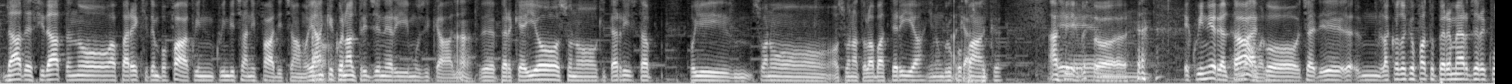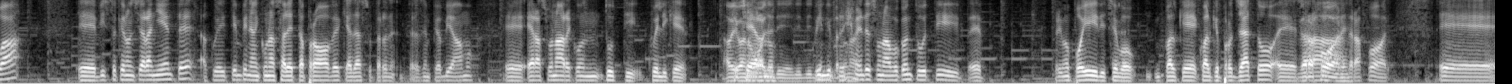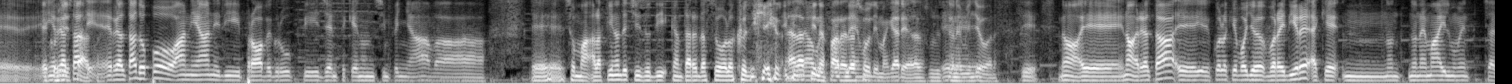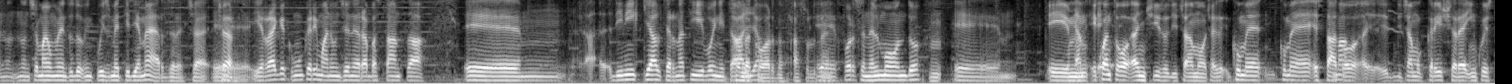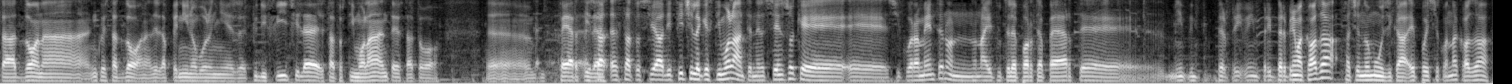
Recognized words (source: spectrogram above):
date, si datano a parecchio tempo fa, 15 anni fa, diciamo, ah, e anche con altri generi musicali. Ah. Eh, perché io sono chitarrista, poi mm, suono, ho suonato la batteria in un gruppo ah, punk. Ah, sì, e, questo. e quindi in realtà, ecco, cioè, eh, la cosa che ho fatto per emergere qua eh, visto che non c'era niente, a quei tempi neanche una saletta prove che adesso per, per esempio abbiamo, eh, era suonare con tutti quelli che avevano voglia di, di, di Quindi di praticamente suonavo con tutti. E prima o poi dicevo qualche, qualche progetto eh, verrà, sarà, fuori. Verrà fuori. In, realtà, in, realtà, dopo anni e anni di prove, gruppi, gente che non si impegnava, eh, insomma, alla fine ho deciso di cantare da solo così. alla fine fare da soli magari è la soluzione eh, migliore. Sì, no, eh, no in realtà eh, quello che voglio, vorrei dire è che mh, mm, non, non, è mai il momento, cioè, non, non, c'è mai un momento in cui smetti di emergere. Cioè, eh, certo. il reggae comunque rimane un genere abbastanza ehm, di nicchia alternativo in Italia. Sono d'accordo, assolutamente. Eh, forse nel mondo. Mm. Ehm, e, e, e, quanto ha inciso, diciamo, cioè, come, come, è stato Ma... eh, diciamo, crescere in questa, zona, in questa zona dell'Appennino bolognese? Più difficile? È stato stimolante? È stato eh, fertile? È, sta- è, stato sia difficile che stimolante, nel senso che eh, sicuramente non, non, hai tutte le porte aperte, in, per, in, per prima cosa facendo musica e poi seconda cosa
